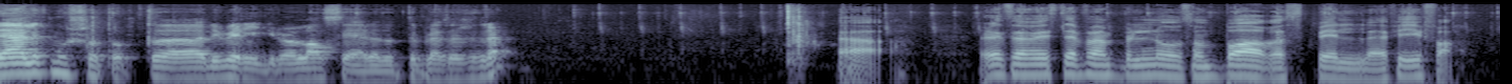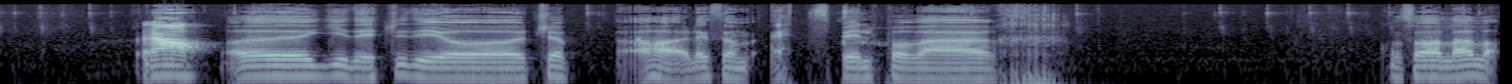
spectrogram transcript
det er litt morsomt at eh, de velger å lansere det til PlayStation 3. Ja. Liksom, hvis det er for eksempel noen som bare spiller Fifa, Ja. og gidder ikke de å kjøpe ha liksom ett spill på hver konsoll, eller?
